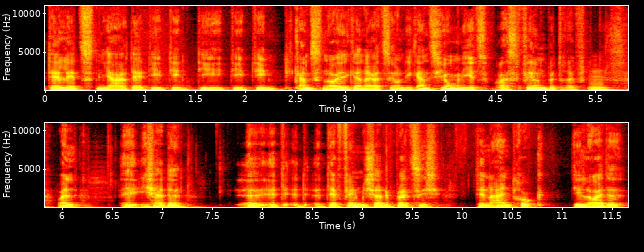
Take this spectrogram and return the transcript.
der letzten Jahre, der, die, die, die, die, die, die ganz neue Generation, die ganz Jungen, jetzt was Film betrifft. Mhm. Weil äh, ich hatte, äh, der Film, ich hatte plötzlich den Eindruck, die Leute,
